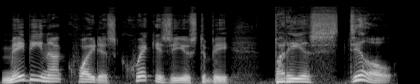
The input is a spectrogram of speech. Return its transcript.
maybe not quite as quick as he used to be, but he is still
